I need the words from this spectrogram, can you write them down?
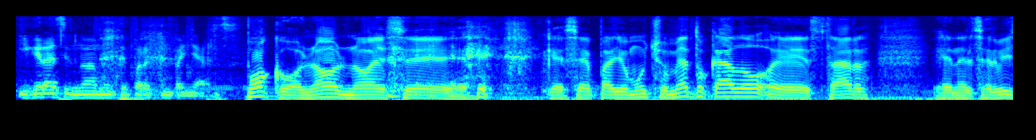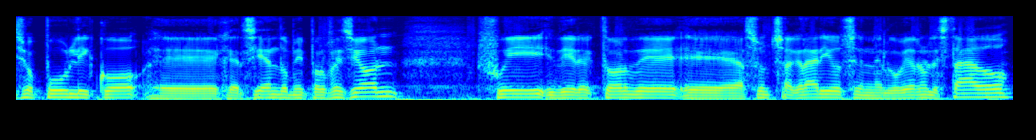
y gracias nuevamente por acompañarnos. Poco, no, no es eh, que sepa yo mucho. Me ha tocado eh, estar en el servicio público ejerciendo mi profesión. Fui director de asuntos agrarios en el gobierno del estado.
